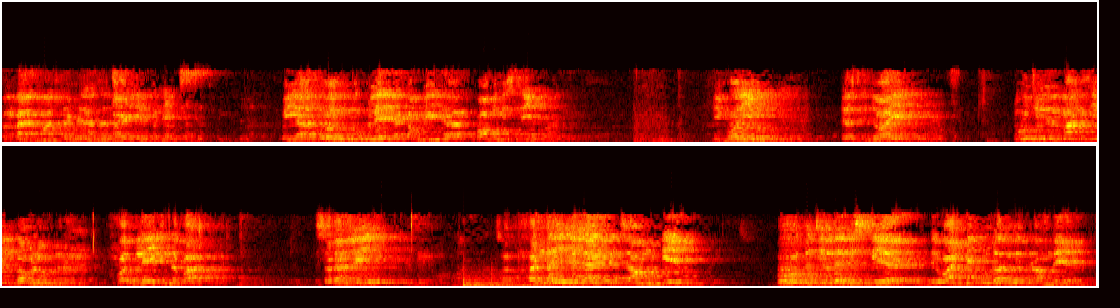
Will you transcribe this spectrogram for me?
Ma'am, Master my dear colleagues, we are going to play a complete uh, comic strip. Before you, just enjoy it. Two children, Mansi and Bablu, were playing in the park. Suddenly, a thunder and lightning sound came. Both the children scared. They wanted to run away from there.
